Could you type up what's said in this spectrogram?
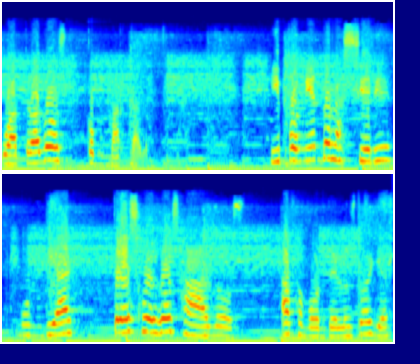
4 a 2 como marcador y poniendo la serie mundial 3 juegos a 2 a favor de los Dodgers.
